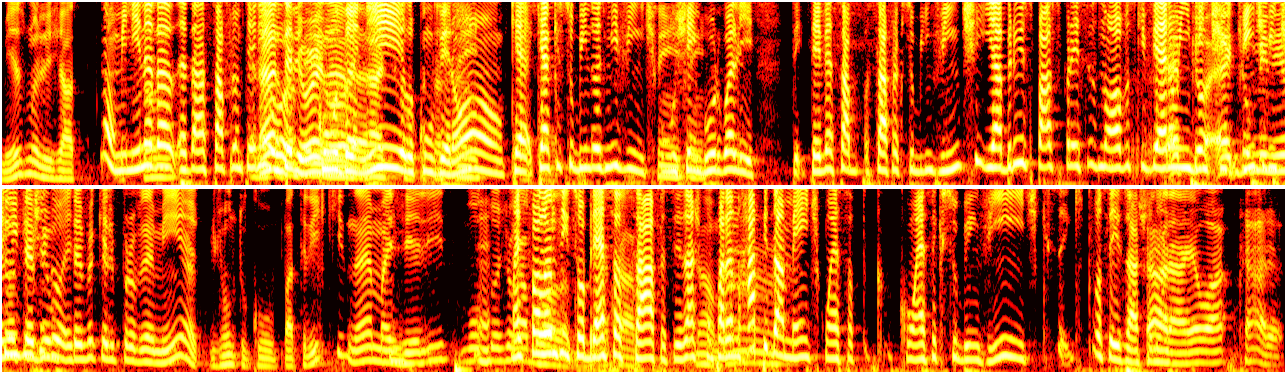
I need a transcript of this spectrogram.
Mesmo ele já. Não, o menino é da, é da safra anterior. É anterior, com né? o Danilo, Ah, desculpa, com o tá Veron, que é, que é a que subiu em 2020, com Sim, o Luxemburgo ali. Te- teve essa safra que subiu em 20 e abriu espaço para esses novos que vieram em porque 20, é que o 20 menino 21 e teve, um- 22. Teve aquele probleminha junto com o Patrick, né? Mas ele voltou É. a jogar Mas falando bola assim, sobre essa safra. safra, vocês acham, Não, comparando não, rapidamente com essa, com essa que subiu em 20, o que, que, que vocês acham? né? Cara, eu, a- cara,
